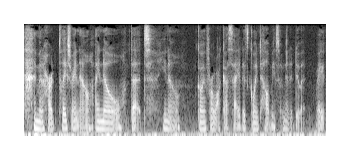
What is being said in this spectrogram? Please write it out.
I'm in a hard place right now. I know that you know going for a walk outside is going to help me, so I'm going to do it. Right.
